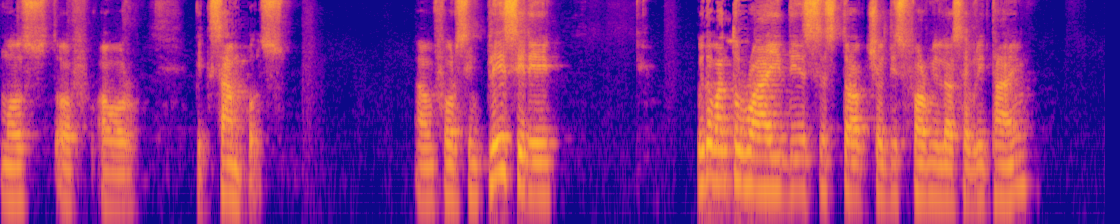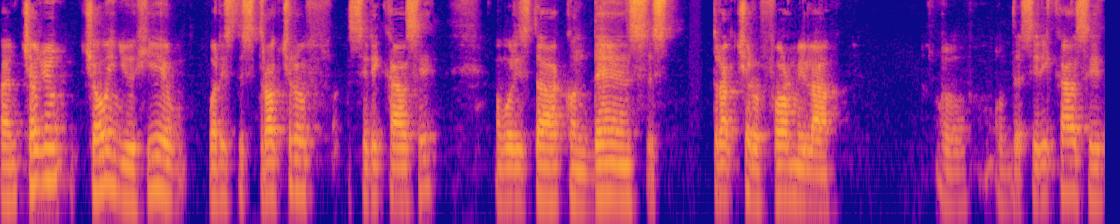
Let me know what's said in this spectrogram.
most of our examples. And for simplicity, we don't want to write this structure, these formulas every time. I'm showing, you here what is the structure of acetic acid and what is the condensed structural formula of, of the acetic acid.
